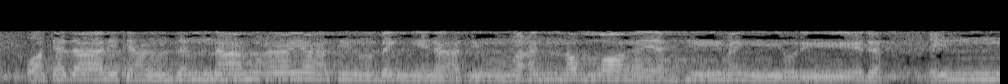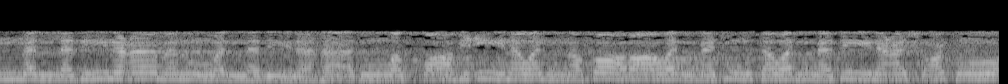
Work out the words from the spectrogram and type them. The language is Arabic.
وكذلك أنزلناه آيات بينات وأن الله يهدي من يريد. إن الذين آمنوا والذين هادوا والصابعين والنصارى والمجوس والذين أشركوا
